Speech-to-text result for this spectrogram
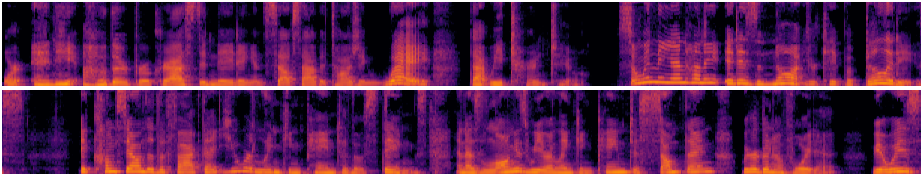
or any other procrastinating and self sabotaging way that we turn to. So, in the end, honey, it is not your capabilities. It comes down to the fact that you are linking pain to those things. And as long as we are linking pain to something, we are going to avoid it. We always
